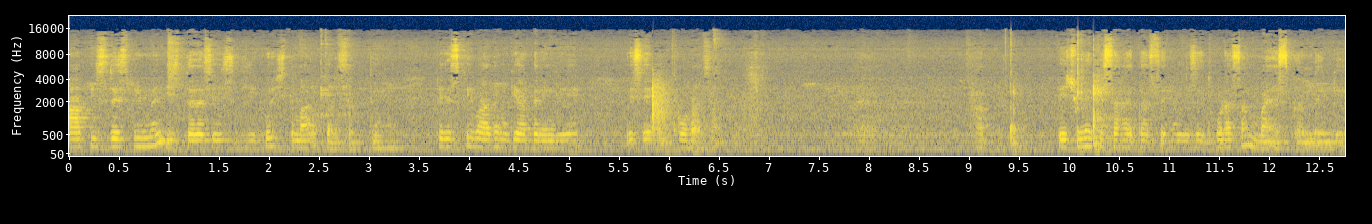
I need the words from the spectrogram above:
आप इस रेसिपी में इस तरह से इस घी को इस्तेमाल कर सकते हैं। फिर इसके बाद हम क्या करेंगे, इसे थोड़ा सा पेचुला की सहायता से हम इसे थोड़ा सा मैश कर लेंगे।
